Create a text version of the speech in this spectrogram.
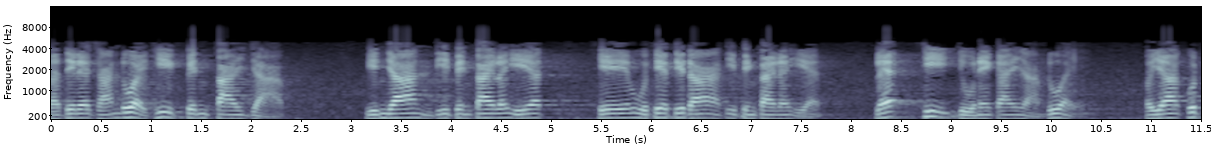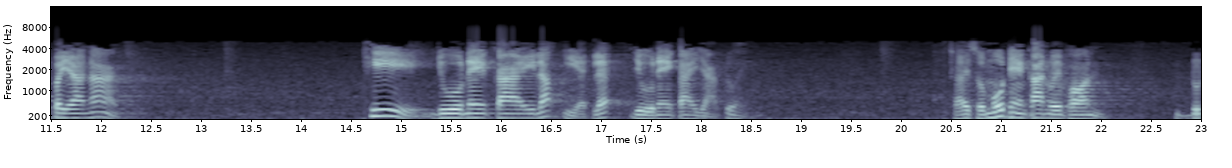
สติเลฉานด้วยที่เป็นกายหยาบวิญญาณที่เป็นกายละเอียด เทวุเทพธิดาที่เป็นกายละเอียด และที่อยู่ในกายหยาบด้วยพญาคุดพญานาคที่อยู่ในกายละเอียดและอยู่ในกายหยาบด้วย ใช้สมมุติแห่งการอวยพร ด,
